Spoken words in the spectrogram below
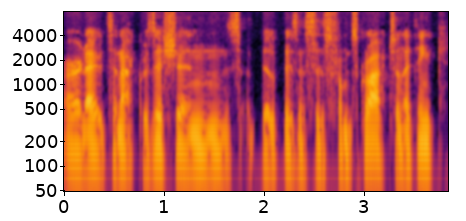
earnouts and acquisitions, built businesses from scratch. And I think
